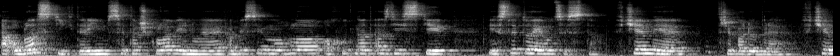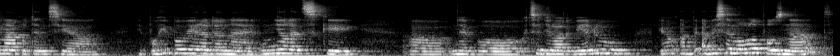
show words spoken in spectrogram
a oblastí, kterým se ta škola věnuje, aby si mohlo ochutnat a zjistit, jestli to je jeho cesta, v čem je třeba dobré, v čem má potenciál, je pohybově nadané, umělecky, nebo chce dělat vědu, jo, aby, aby se mohlo poznat,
